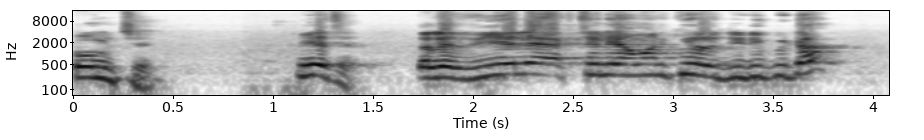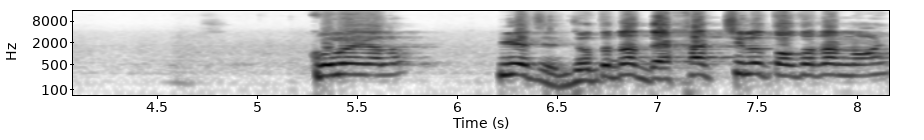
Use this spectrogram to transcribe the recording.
কমছে। ঠিক আছে? তাহলে রিয়েলে অ্যাকচুয়ালি আমার কি হলো? জিডিপিটা কমে গেল। ঠিক আছে? যতটা দেখাচ্ছিল ততটা নয়।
